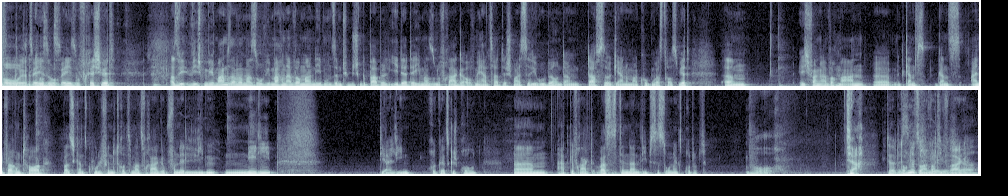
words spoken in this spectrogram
Oh, jetzt wer hier, so, wer so frech wird. Also wir, wir machen das einfach mal so, wir machen einfach mal neben unserem typischen Gebabbel, jeder, der hier mal so eine Frage auf dem Herz hat, der schmeißt dir die rüber und dann darfst du gerne mal gucken, was draus wird. Ähm, ich fange einfach mal an äh, mit ganz, ganz einfachem Talk, was ich ganz cool finde, trotzdem als Frage von der lieben Nelly, die Eileen, rückwärts gesprochen, ähm, hat gefragt, was ist denn dein liebstes Sonax-Produkt? Boah. Tja, ja, doch nicht so einfach die Frage. Ja.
